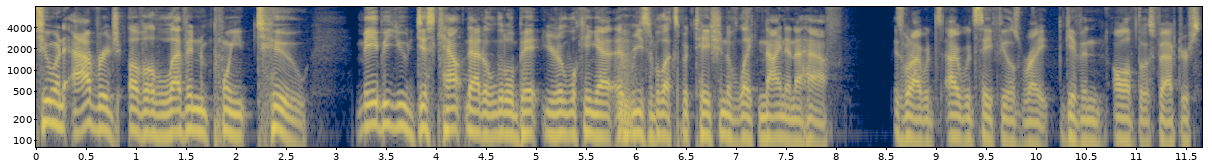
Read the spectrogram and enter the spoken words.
to an average of 11.2. Maybe you discount that a little bit. You're looking at a hmm. reasonable expectation of like nine and a half, is what I would I would say feels right given all of those factors.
